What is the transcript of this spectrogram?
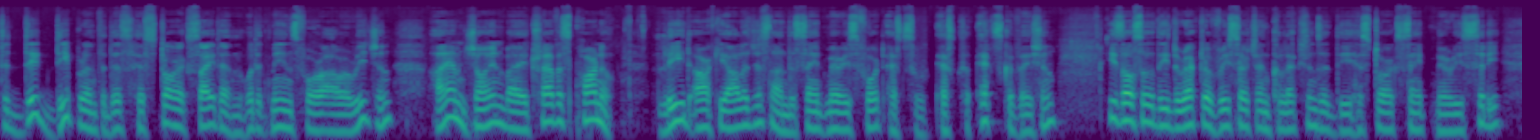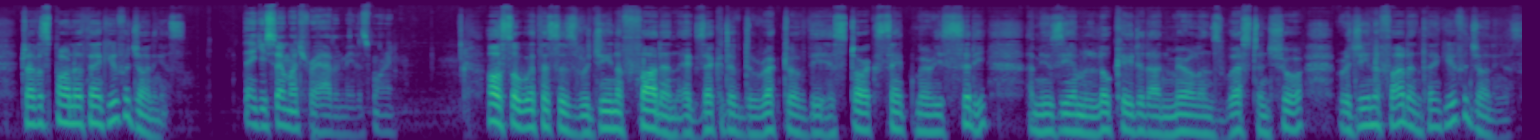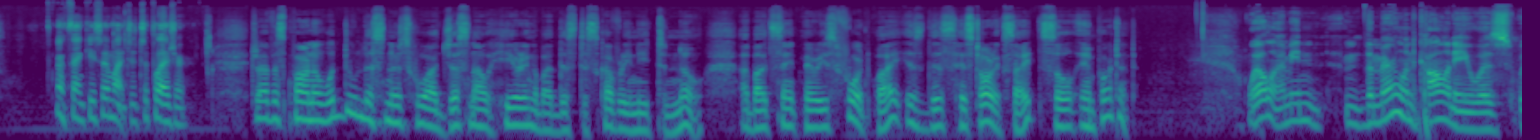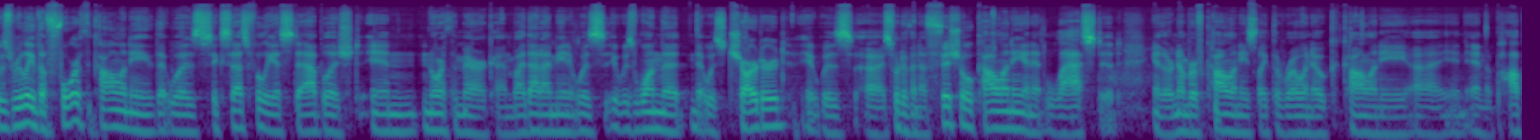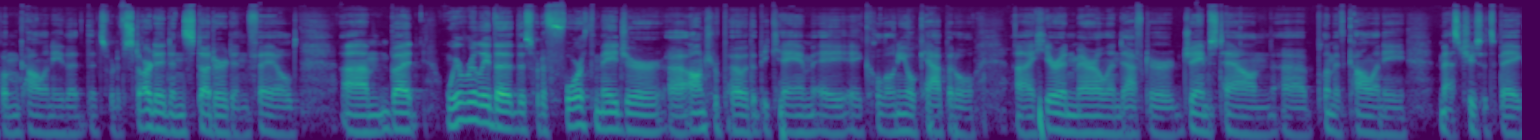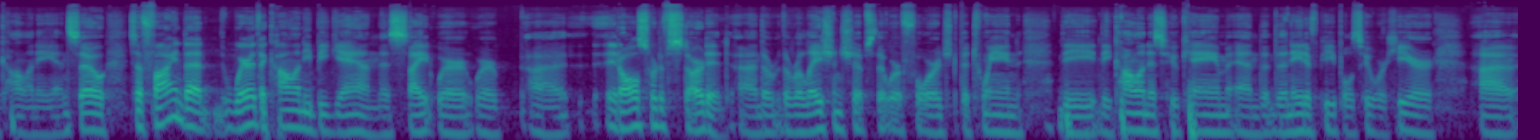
To dig deeper into this historic site and what it means for our region, I am joined by Travis Parno, lead archaeologist on the St. Mary's Fort ex- ex- excavation. He's also the director of research and collections at the historic St. Mary's City. Travis Parno, thank you for joining us. Thank you so much for having me this morning. Also with us is Regina Faden, Executive Director of the historic St. Mary's City, a museum located on Maryland's western shore. Regina Faden, thank you for joining us. Thank you so much. It's a pleasure. Travis Parno, what do listeners who are just now hearing about this discovery need to know about St. Mary's Fort? Why is this historic site so important? Well, I mean, the Maryland colony was was really the fourth colony that was successfully established in North America, and by that I mean it was it was one that that was chartered. It was uh, sort of an official colony, and it lasted. You know, there are a number of colonies like the Roanoke colony uh, and, and, the Popham colony that that sort of started and stuttered and failed. Um, but we're really the the sort of fourth major uh, entrepot that became a, a colonial capital uh, here in Maryland after Jamestown, uh, Plymouth Colony, Massachusetts Bay Colony. And so to find that where the colony began, this site where, where uh, it all sort of started. Uh, the, the relationships that were forged between the, the colonists who came and the, the native peoples who were here uh,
